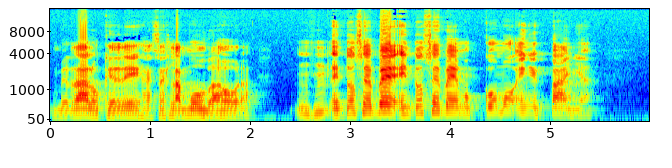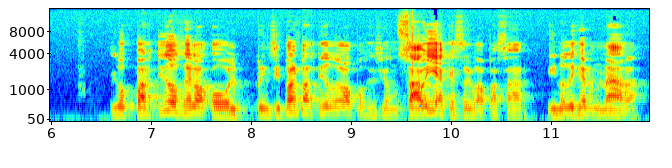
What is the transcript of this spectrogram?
¿verdad? Lo que deja, esa es la moda ahora. entonces, ve, entonces vemos cómo en España los partidos de la, o el principal partido de la oposición sabía que eso iba a pasar y no dijeron nada.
